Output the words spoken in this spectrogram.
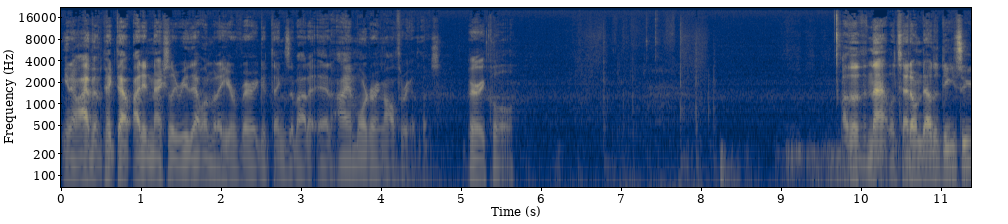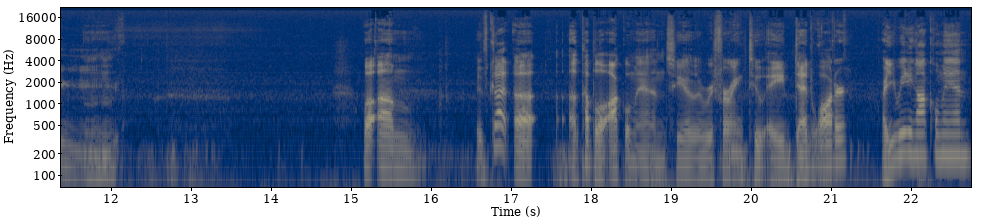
you know, I haven't picked out. I didn't actually read that one, but I hear very good things about it, and I am ordering all three of those. Very cool. Other than that, let's head on down to DC. Well, um, we've got uh, a couple of Aquamans here. They're referring to a Deadwater. Are you reading Aquaman?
